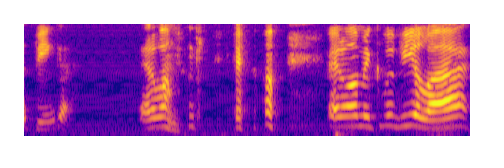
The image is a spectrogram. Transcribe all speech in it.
Da pinga. Era o homem que, era o homem que bebia lá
